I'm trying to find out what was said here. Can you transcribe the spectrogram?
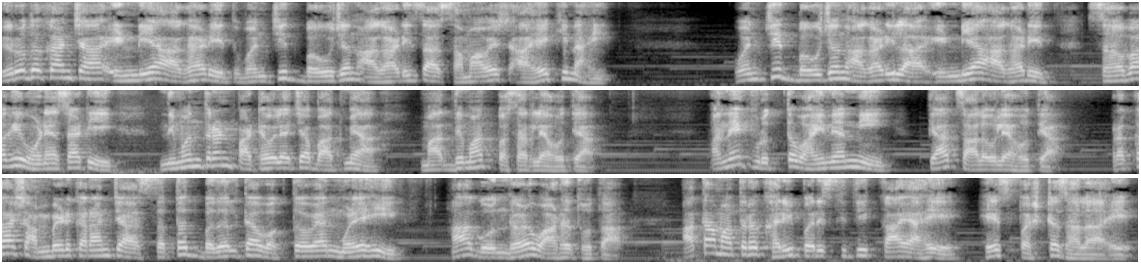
विरोधकांच्या इंडिया आघाडीत वंचित बहुजन आघाडीचा समावेश आहे की नाही? वंचित बहुजन आघाडीला इंडिया आघाडीत सहभागी होण्यासाठी निमंत्रण पाठवल्याच्या बातम्या माध्यमात पसरल्या होत्या. अनेक वृत्तवाहिन्यांनी त्या चालवल्या होत्या. प्रकाश आंबेडकरांच्या सतत बदलत्या वक्तव्यांमुळेही हा गोंधळ वाढत होता. आता मात्र खरी परिस्थिती काय आहे हे स्पष्ट झालं आहे.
